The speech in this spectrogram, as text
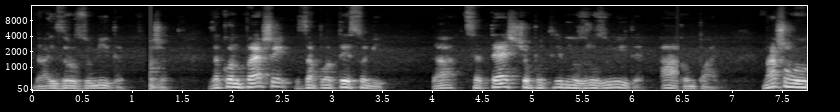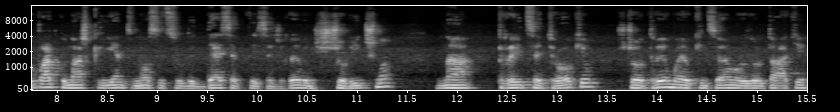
да, і зрозуміти. Отже, закон перший заплати собі. Да? Це те, що потрібно зрозуміти. А компанії. В нашому випадку наш клієнт вносить сюди 10 тисяч гривень щорічно на 30 років, що отримує в кінцевому результаті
